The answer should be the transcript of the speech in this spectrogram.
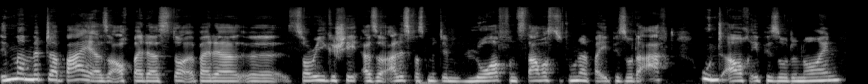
immer mit dabei, also auch bei der Sto bei der äh, Story Geschichte, also alles was mit dem Lore von Star Wars zu tun hat bei Episode 8 und auch Episode 9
